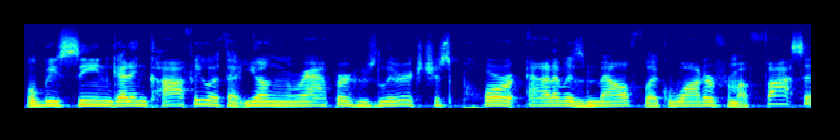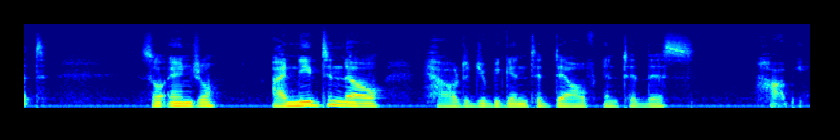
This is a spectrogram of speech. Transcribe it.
will be seen getting coffee with that young rapper whose lyrics just pour out of his mouth like water from a faucet? So, Angel, I need to know how did you begin to delve into this hobby?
